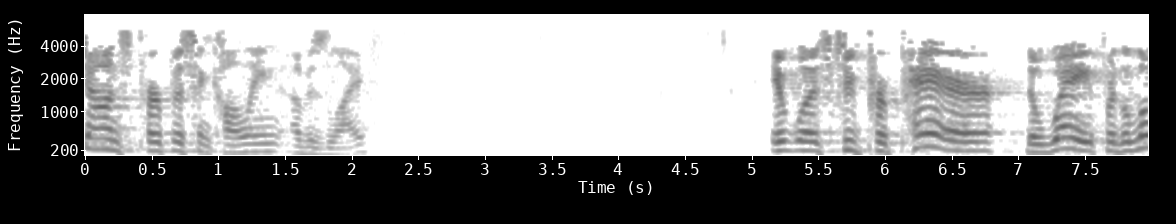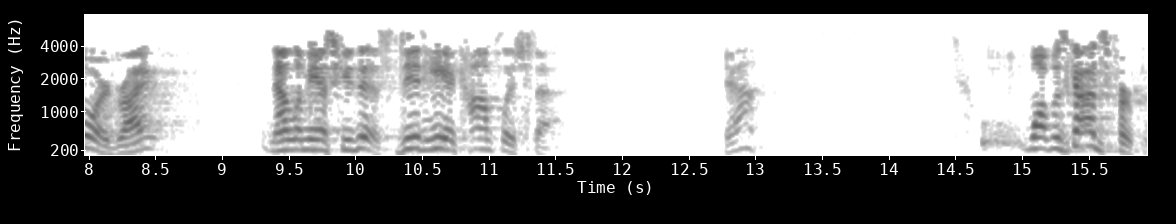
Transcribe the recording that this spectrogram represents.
John's purpose and calling of his life? It was to prepare the way for the Lord, right? Now, let me ask you this Did he accomplish that? Yeah. What was God's purpose?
